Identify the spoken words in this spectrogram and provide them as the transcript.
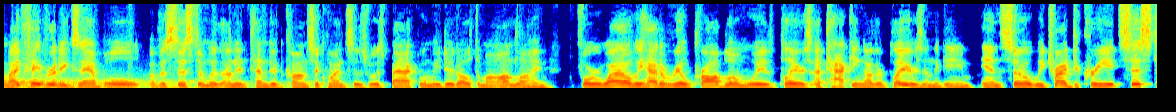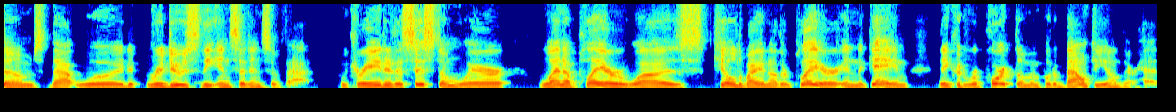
My favorite example of a system with unintended consequences was back when we did Ultima Online. For a while, we had a real problem with players attacking other players in the game. And so we tried to create systems that would reduce the incidence of that. We created a system where when a player was killed by another player in the game, they could report them and put a bounty on their head.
